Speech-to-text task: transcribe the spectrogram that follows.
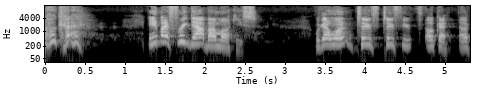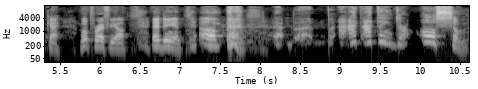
Okay. Anybody freaked out by monkeys? We got one, two, two few. Okay, okay. We'll pray for y'all at the end. Um, but, but I, I think they're awesome.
